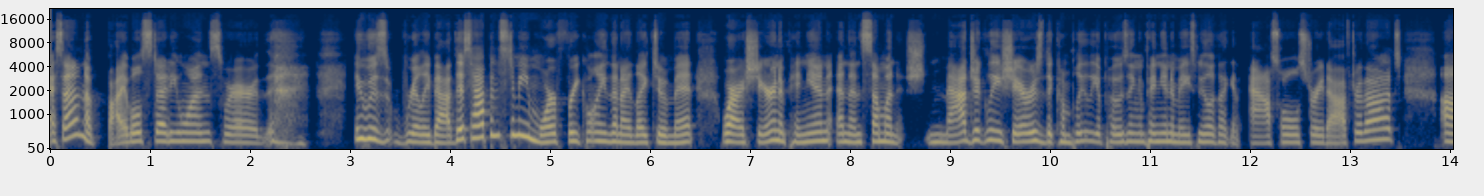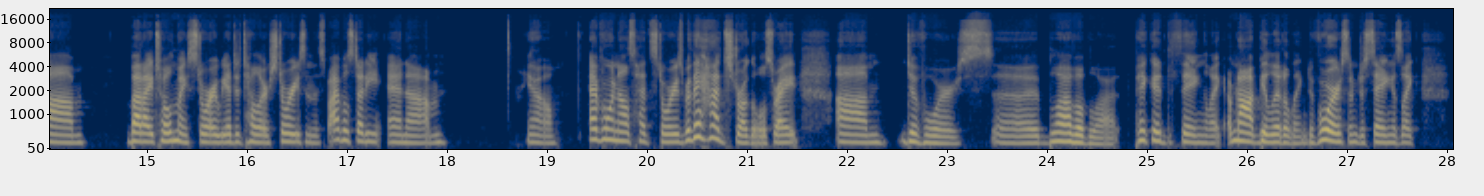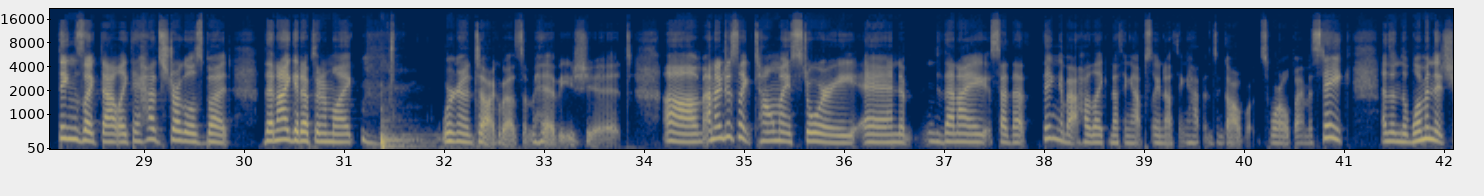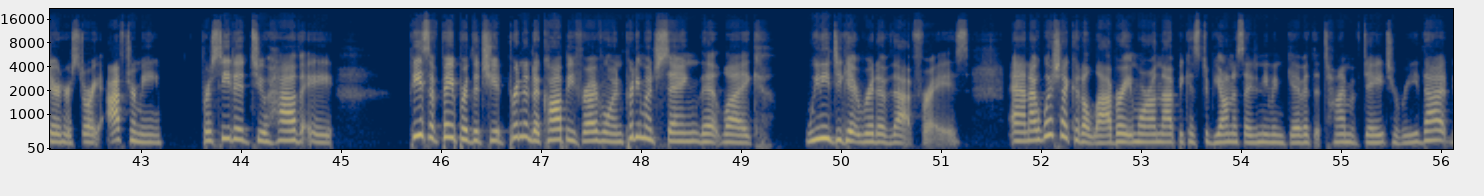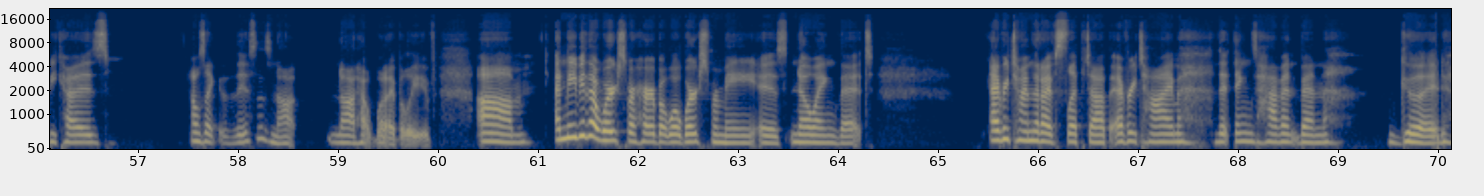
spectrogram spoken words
I sat in a Bible study once where it was really bad. This happens to me more frequently than I'd like to admit, where I share an opinion and then someone sh- magically shares the completely opposing opinion and makes me look like an asshole straight after that. Um, but I told my story. We had to tell our stories in this Bible study, and um, you know, everyone else had stories where they had struggles, right? Um, divorce, uh, blah, blah, blah. Pick a thing. Like, I'm not belittling divorce. I'm just saying is like things like that. Like they had struggles, but then I get up there and I'm like, we're going to talk about some heavy shit. Um, and I just like tell my story. And then I said that thing about how like nothing, absolutely nothing happens in God's world by mistake. And then the woman that shared her story after me proceeded to have a piece of paper that she had printed a copy for everyone, pretty much saying that, like, we need to get rid of that phrase. And I wish I could elaborate more on that because, to be honest, I didn't even give it the time of day to read that because I was like, this is not not how what I believe. Um, and maybe that works for her, but what works for me is knowing that every time that I've slipped up, every time that things haven't been good,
